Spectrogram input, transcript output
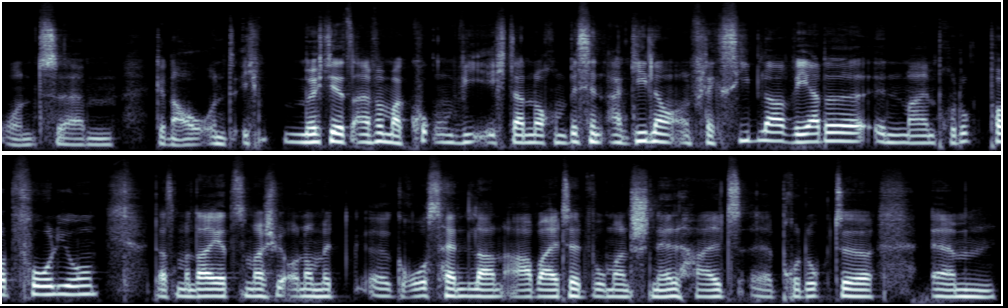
Und ähm, genau, und ich möchte jetzt einfach mal gucken, wie ich dann noch ein bisschen agiler und flexibler werde in meinem Produktportfolio, dass man da jetzt zum Beispiel auch noch mit Großhändlern arbeitet, wo man schnell halt äh, Produkte ähm,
